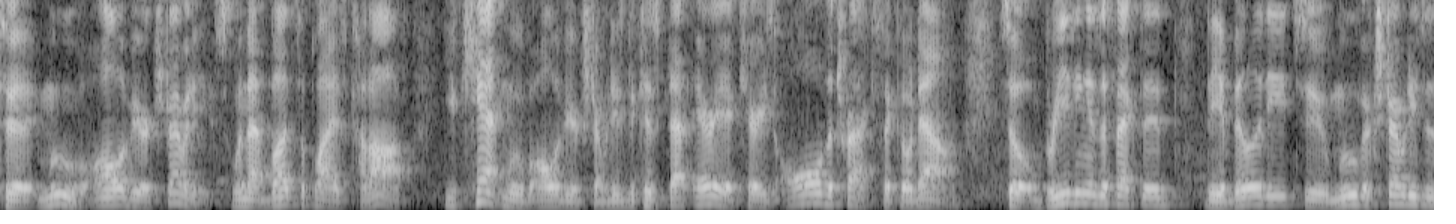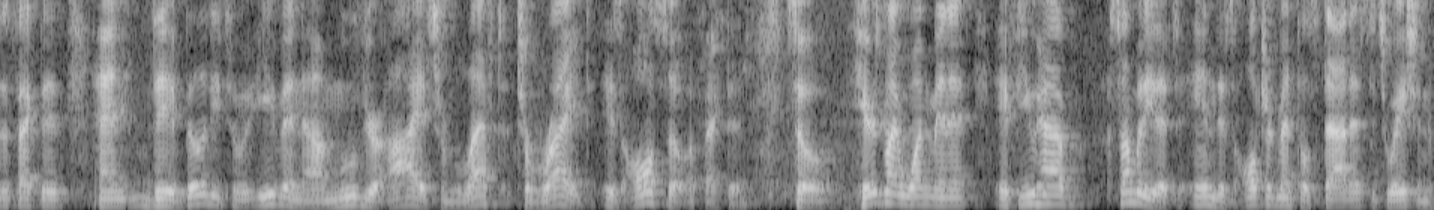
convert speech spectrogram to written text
to move all of your extremities. When that blood supply is cut off, you can't move all of your extremities because that area carries all the tracts that go down. So breathing is affected, the ability to move extremities is affected, and the ability to even uh, move your eyes from left to right is also affected. So here's my one minute. If you have somebody that's in this altered mental status situation,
